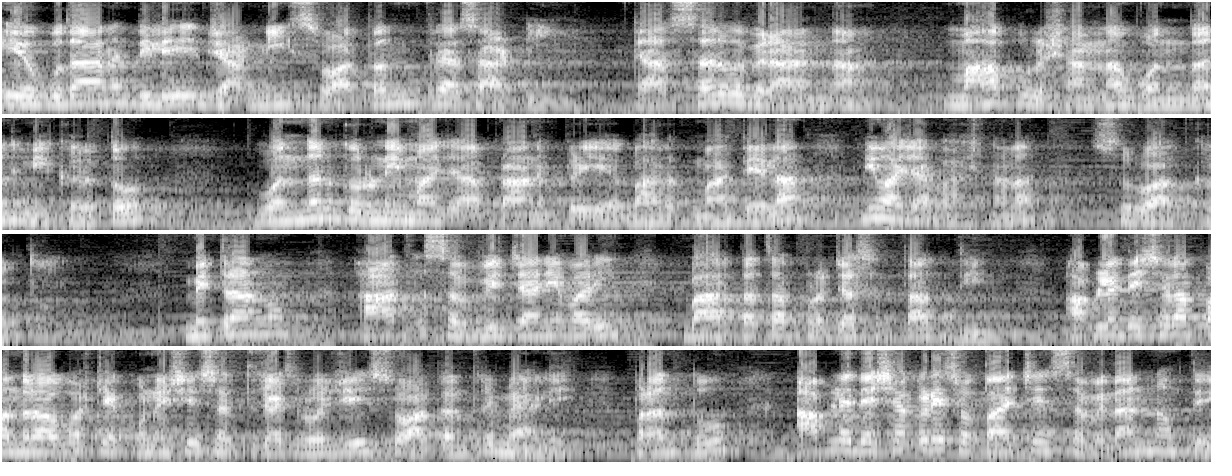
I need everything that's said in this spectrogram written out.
योगदान दिले ज्यांनी स्वातंत्र्यासाठी. त्या सर्व वीरांना महापुरुषांना वंदन मी करतो. वंदन करून माझ्या प्राणप्रिय भारत मातेला मी माझ्या भाषणाला सुरुवात करतो. मित्रांनो आज सव्वीस जानेवारी भारताचा प्रजासत्ताक दिन. आपल्या देशाला पंधरा ऑगस्ट एकोणीसशे सत्तेचाळीस रोजी स्वातंत्र्य मिळाले. परंतु आपल्या देशाकडे स्वतःचे संविधान नव्हते.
